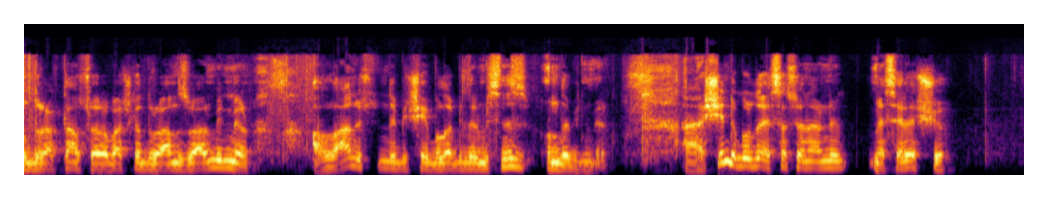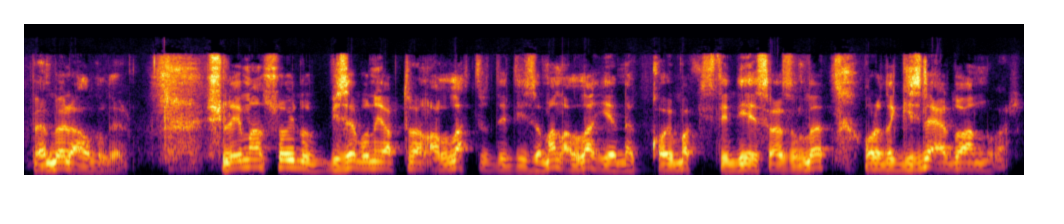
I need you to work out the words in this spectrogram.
Bu duraktan sonra başka durağınız var mı bilmiyorum. Allah'ın üstünde bir şey bulabilir misiniz? Onu da bilmiyorum. Ha, şimdi burada esas önemli mesele şu. Ben böyle algılıyorum. Süleyman Soylu bize bunu yaptıran Allah'tır dediği zaman Allah yerine koymak istediği esasında orada gizli Erdoğan mı var?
